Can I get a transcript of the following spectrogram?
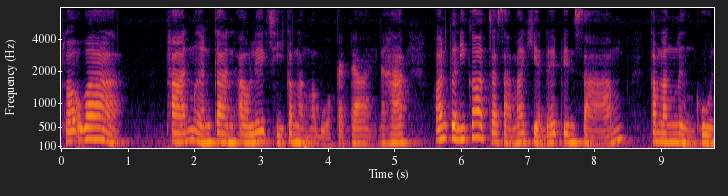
เพราะว่าฐานเหมือนกันเอาเลขชี้กำลังมาบวกกันได้นะคะ เพราะฉะนั้นตัวนี้ก็จะสามารถเขียนได้เป็น 3กำลัง 1 คูณ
